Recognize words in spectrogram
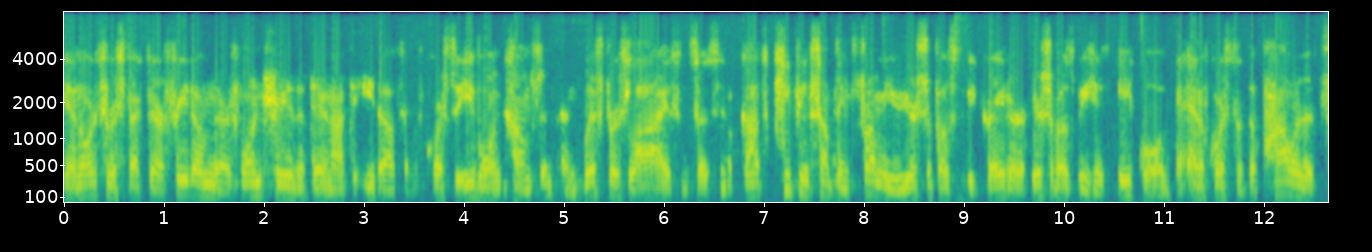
in order to respect their freedom, there's one tree that they are not to eat of. And of course, the evil one comes and, and, whispers lies and says, you know, God's keeping something from you. You're supposed to be greater. You're supposed to be his equal. And of course, the, the power that's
